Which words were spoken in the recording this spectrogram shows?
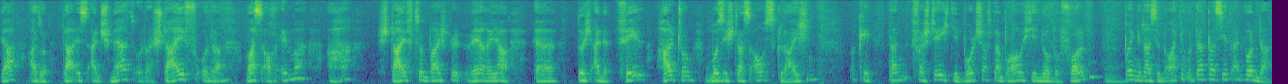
Ja, also da ist ein Schmerz oder steif oder was auch immer. Aha, steif zum Beispiel wäre ja, äh, durch eine Fehlhaltung muss ich das ausgleichen. Okay, dann verstehe ich die Botschaft, dann brauche ich die nur befolgen, bringe das in Ordnung und dann passiert ein Wunder.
